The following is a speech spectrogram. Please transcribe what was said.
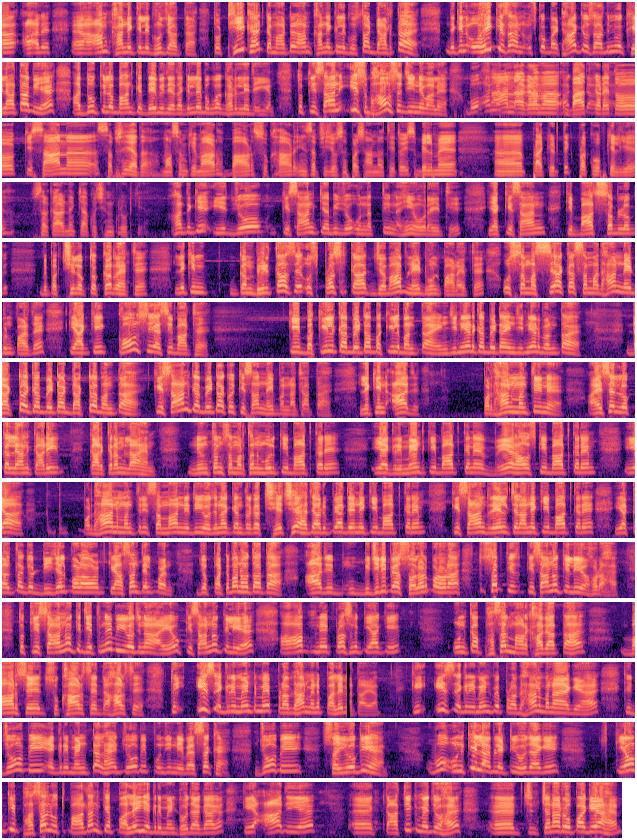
आम खाने के लिए घुस जाता है तो ठीक है टमाटर आम खाने के लिए घुसता डांटता है लेकिन वही किसान उसको बैठा के उस आदमी को खिलाता भी है और दो किलो बाँध के दे भी देता है कि ले बउआ घर ले जाइए। तो किसान इस भाव से जीने वाले हैं। वो किसान अगर हम बात करें तो किसान सबसे ज़्यादा मौसम की मार बाढ़ सुखाड़ इन सब चीज़ों से परेशान रहती है। तो इस बिल में प्राकृतिक प्रकोप के लिए सरकार ने क्या कुछ इंक्लूड किया? हाँ देखिए, ये जो किसान की अभी जो उन्नति नहीं हो रही थी, या किसान की बात सब लोग, विपक्षी लोग तो कर रहे थे, लेकिन गंभीरता से उस प्रश्न का जवाब नहीं ढूंढ पा रहे थे, उस समस्या का समाधान नहीं ढूंढ पा रहे थे कि आखिर कौन सी ऐसी बात है कि वकील का बेटा वकील बनता है, इंजीनियर का बेटा इंजीनियर बनता है, डॉक्टर का बेटा डॉक्टर बनता है, किसान का बेटा कोई किसान नहीं बनना चाहता है। लेकिन आज प्रधानमंत्री ने ऐसे लोक कल्याणकारी कार्यक्रम लाए हैं। न्यूनतम समर्थन मूल्य की बात करें या एग्रीमेंट की बात करें वेयर हाउस की बात करें या प्रधानमंत्री सम्मान निधि योजना के अंतर्गत छः छः हज़ार रुपया देने की बात करें किसान रेल चलाने की बात करें या कल तक जो डीजल पर और किरासन तेल पर जो पटवन होता था आज बिजली पर सोलर पर हो रहा है तो सब कि, किसानों के लिए हो रहा है। तो किसानों की जितने भी योजना आए वो किसानों के लिए है। आपने एक प्रश्न किया कि उनका फ़सल मार खा जाता है बाढ़ से सुखाड़ से दहाड़ से। तो इस एग्रीमेंट में प्रावधान मैंने पहले भी बताया। कि इस एग्रीमेंट पे प्रावधान बनाया गया है कि जो भी एग्रीमेंटल हैं, जो भी पूंजी निवेशक हैं, जो भी सहयोगी हैं, वो उनकी लाइबिलिटी हो जाएगी, क्योंकि फ़सल उत्पादन के पहले ही एग्रीमेंट हो जाएगा कि आज ये कार्तिक में जो है चना रोपा गया है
